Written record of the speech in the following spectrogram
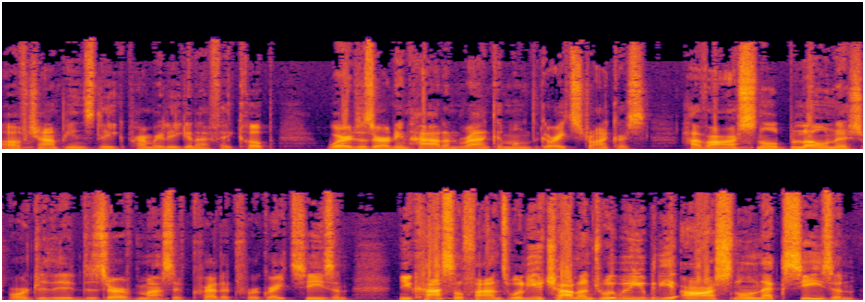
of Champions League, Premier League, and FA Cup? Where does Erling Haaland rank among the great strikers? Have Arsenal blown it, or do they deserve massive credit for a great season? Newcastle fans, will you challenge? Will you be the Arsenal next season?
